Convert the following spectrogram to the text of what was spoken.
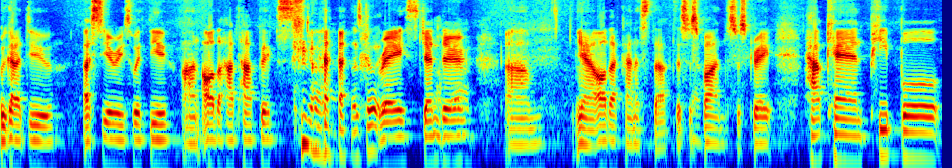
we got to do a series with you on all the hot topics Let's do it. race, gender. Oh, um, yeah, all that kind of stuff. This was Yeah. fun. This was great. How can people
